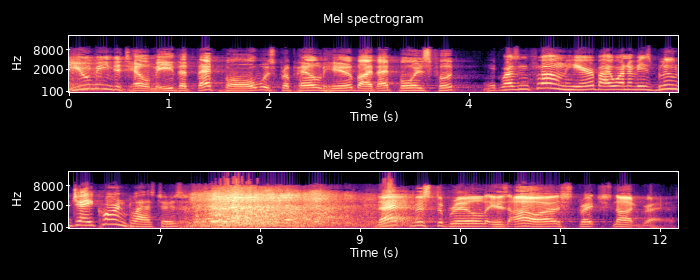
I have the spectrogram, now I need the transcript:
You mean to tell me that that ball was propelled here by that boy's foot? It wasn't flown here by one of his Blue Jay corn plasters. That, Mr. Brill, is our Stretch Snodgrass,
